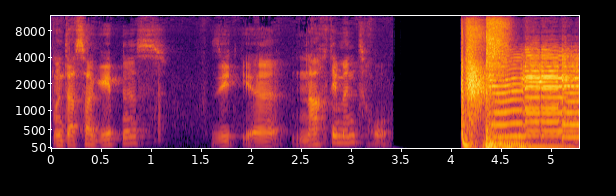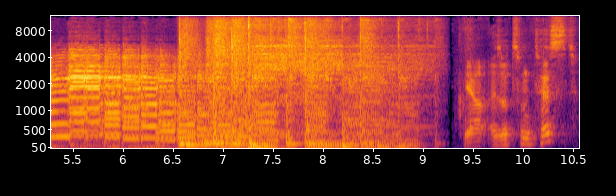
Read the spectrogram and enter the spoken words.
und das Ergebnis seht ihr nach dem Intro. Ja, also zum Test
